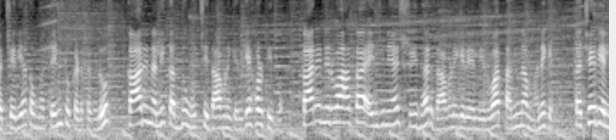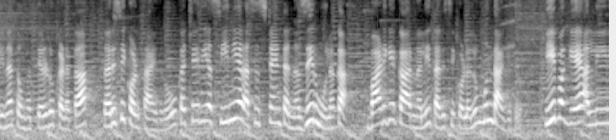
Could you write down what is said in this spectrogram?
ಕಚೇರಿಯ ತೊಂಬತ್ತೆಂಟು ಕಡತಗಳು ಕಾರಿನಲ್ಲಿ ಕದ್ದು ಮುಚ್ಚಿ ದಾವಣಗೆರೆಗೆ ಹೊರಟಿದ್ವು. ಕಾರ್ಯನಿರ್ವಾಹಕ ಎಂಜಿನಿಯರ್ ಶ್ರೀಧರ್ ದಾವಣಗೆರೆಯಲ್ಲಿರುವ ತನ್ನ ಮನೆಗೆ ಕಚೇರಿಯಲ್ಲಿನ ತೊಂಬತ್ತೆರಡು ಕಡತ ತರಿಸಿಕೊಳ್ತಾ ಇದ್ರು. ಕಚೇರಿಯ ಸೀನಿಯರ್ ಅಸಿಸ್ಟೆಂಟ್ ನಜೀರ್ ಮೂಲಕ ಬಾಡಿಗೆ ಕಾರ್ನಲ್ಲಿ ತರಿಸಿಕೊಳ್ಳಲು ಮುಂದಾಗಿದ್ರು. ಈ ಬಗ್ಗೆ ಅಲ್ಲಿ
